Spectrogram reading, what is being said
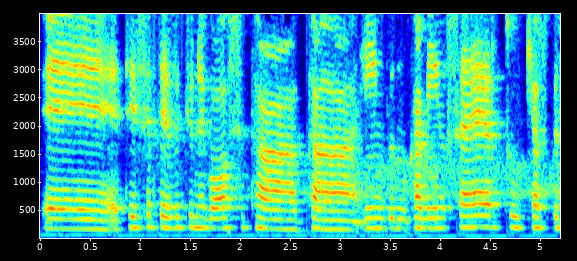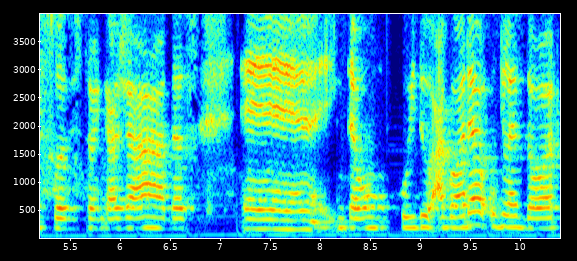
é, ter certeza que o negócio está tá indo no caminho certo, que as pessoas estão engajadas. É, então, cuido. Agora, o Glassdoor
